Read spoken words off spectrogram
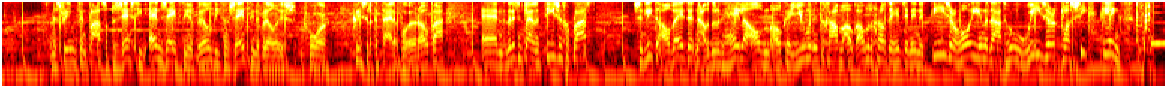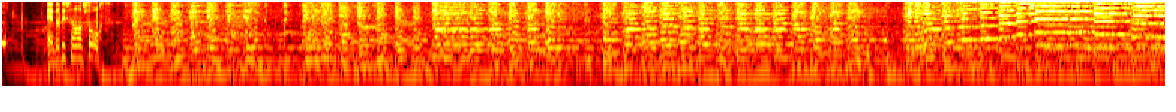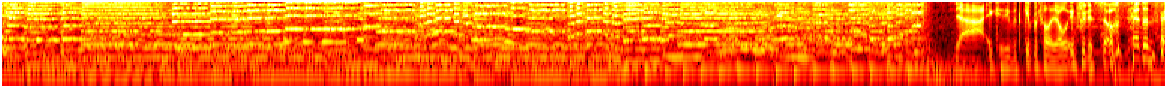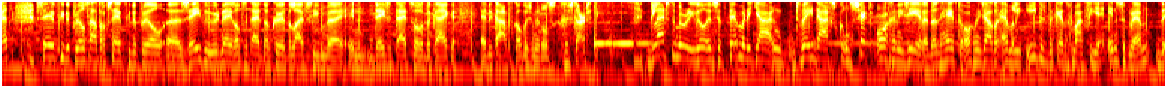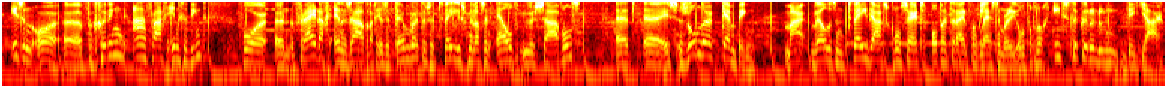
De stream vindt plaats op 16 en 17 april. Die van 17 april is voor christelijke tijden voor Europa. En er is een kleine teaser geplaatst. Ze lieten al weten, nou, we doen het hele album OK Human integraal, maar ook andere grote hits. En in de teaser hoor je inderdaad hoe Weezer klassiek klinkt. En dat is dan als volgt. Ik hier met kippenvel, joh. Ik vind het zo ontzettend vet. 17 april, zaterdag 17 april, eh 7 uur Nederlandse tijd. Dan kun je de livestream eh, in deze tijdzone bekijken. En de kaartverkoop is inmiddels gestart. Glastonbury wil in september dit jaar een tweedaags concert organiseren. Dat heeft organisator Emily Evers bekendgemaakt via Instagram. Er is een eh, vergunning aanvraag ingediend voor een vrijdag en zaterdag in september... tussen 2 uur s middags en 11 uur s avonds. Het eh, is zonder camping. Maar wel dus een tweedaags concert op het terrein van Glastonbury... om toch nog iets te kunnen doen dit jaar.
